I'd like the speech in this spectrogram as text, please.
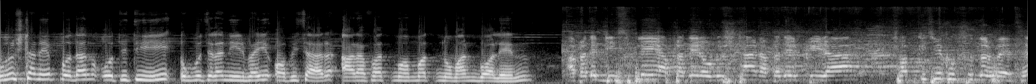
অনুষ্ঠানে প্রধান অতিথি উপজেলা নির্বাহী অফিসার আরাফাত মোহাম্মদ নোমান বলেন, আপনাদের ডিসপ্লে আপনাদের অনুষ্ঠান, আপনাদের ক্রীড়া, সবকিছুই খুব সুন্দর হয়েছে।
